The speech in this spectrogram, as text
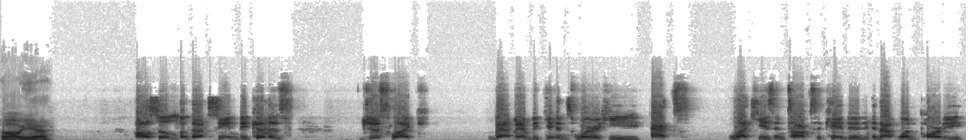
Oh yeah, I also love that scene because just like Batman Begins, where he acts like he's intoxicated in that one party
